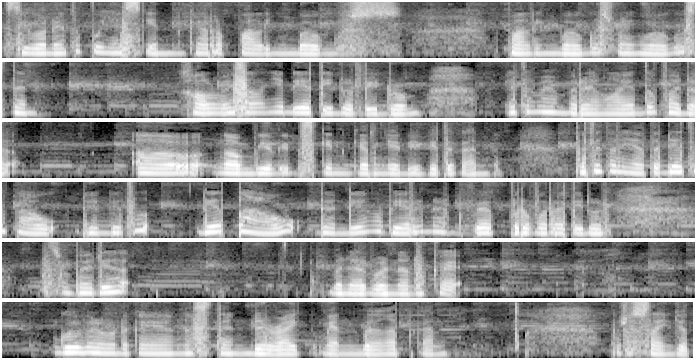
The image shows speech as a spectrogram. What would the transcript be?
si Wan itu punya skincare paling bagus. Paling bagus paling bagus. Dan kalau misalnya dia tidur di drum itu member yang lain tuh pada uh, ngambilin skincare-nya dia gitu kan. Tapi ternyata dia tuh tahu dan dia tuh dia tahu dan dia ngebiarin dan berpura tidur. Sampai dia benar-benar kayak gue benar-benar kayak nge-stand the right man banget kan. Terus lanjut.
